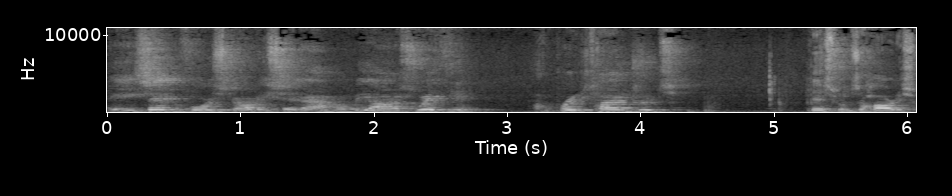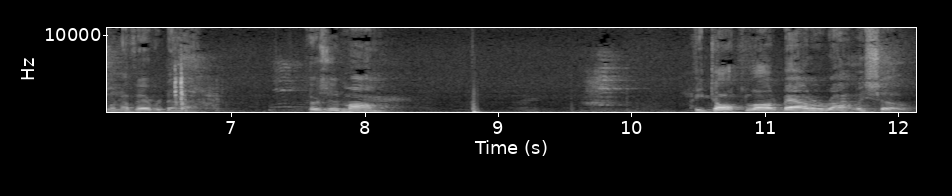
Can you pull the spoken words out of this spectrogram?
He said before he started, he said, I'm going to be honest with you. I've preached hundreds. This one's the hardest one I've ever done. Was his mama. He talked a lot about her, rightly so.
